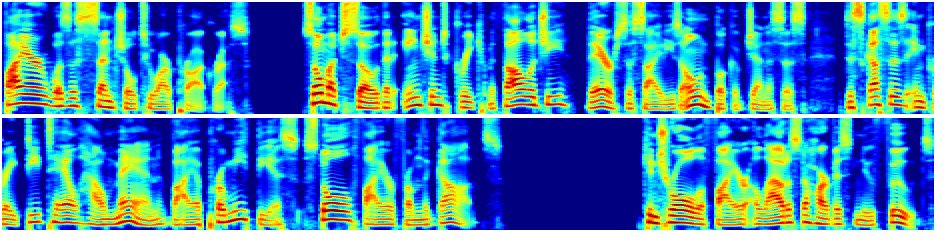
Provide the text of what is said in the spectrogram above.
Fire was essential to our progress, so much so that ancient Greek mythology, their society's own book of Genesis, discusses in great detail how man, via Prometheus, stole fire from the gods. Control of fire allowed us to harvest new foods,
